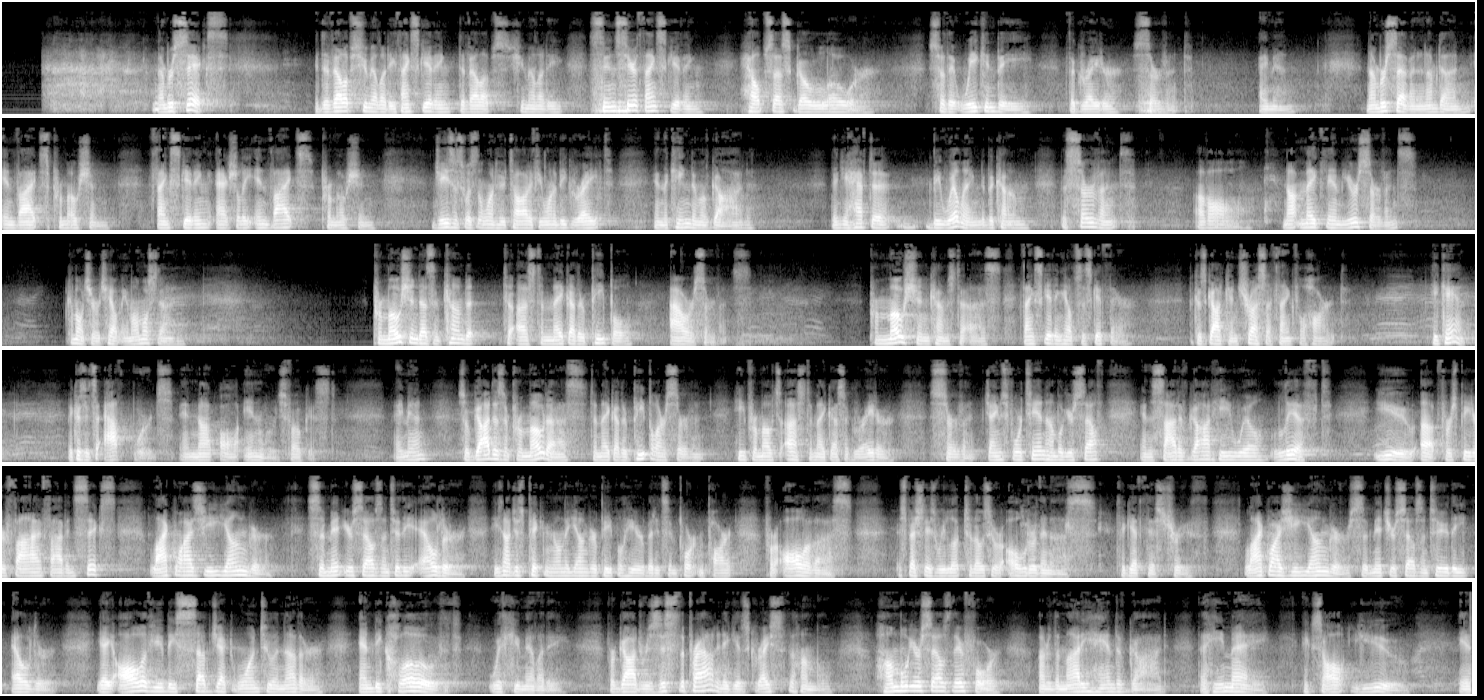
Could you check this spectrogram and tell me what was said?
Number six, it develops humility. Thanksgiving develops humility. Sincere thanksgiving helps us go lower so that we can be the greater servant. Amen. Number seven, and I'm done, invites promotion. Thanksgiving actually invites promotion. Jesus was the one who taught if you want to be great in the kingdom of God, then you have to be willing to become the servant of all, not make them your servants. Come on, church, help me. I'm almost done. Promotion doesn't come to, to us to make other people our servants. Promotion comes to us. Thanksgiving helps us get there because God can trust a thankful heart. He can because it's outwards and not all inwards focused. Amen? So God doesn't promote us to make other people our servant. He promotes us to make us a greater servant. James 4:10 humble yourself in the sight of God he will lift you up. 1 Peter 5 5 and 6 likewise ye younger submit yourselves unto the elder. He's not just picking on the younger people here, but it's an important part for all of us, especially as we look to those who are older than us to get this truth. Likewise, ye younger, submit yourselves unto the elder. Yea, all of you be subject one to another, and be clothed with humility. For God resists the proud, and he gives grace to the humble. Humble yourselves, therefore, under the mighty hand of God, that he may exalt you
